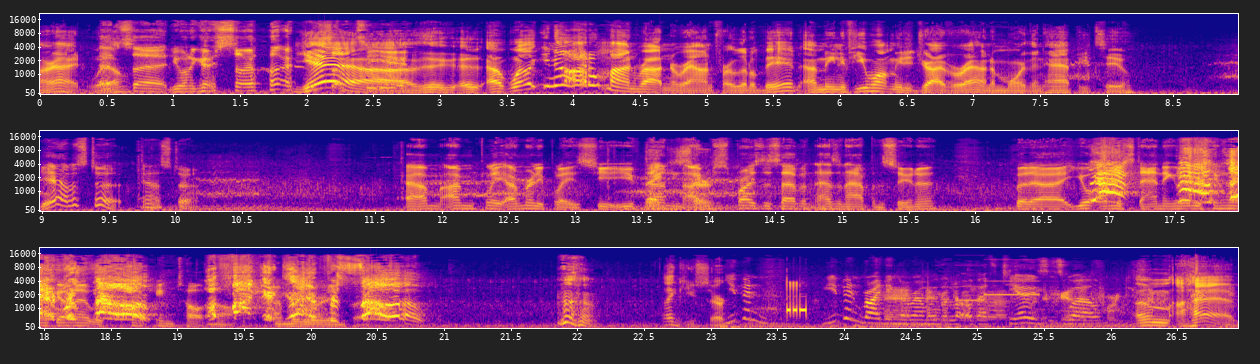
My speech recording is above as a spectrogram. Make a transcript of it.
All right. Well. That's, uh, do you want to go solo? It's up to Yeah. you. uh, uh, well, you know, I don't mind riding around for a little bit. I mean, if you want me to drive around, I'm more than happy to. Yeah, let's do it. Yeah, let's do it. I'm, I'm, ple- I'm really pleased. You, you've Thank done. you, I'm surprised this haven't hasn't happened sooner. But uh, your understanding of everything there, Gunner, was fucking top notch. I'm really, really impressed. solo. Thank you, sir. You've been you've been riding around with a lot of FTOs as well. Um, I have.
